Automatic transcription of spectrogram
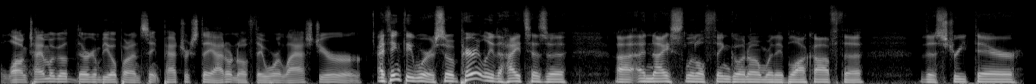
a long time ago they're going to be open on St. Patrick's Day. I don't know if they were last year or I think they were. So apparently, the Heights has a uh, a nice little thing going on where they block off the the street there,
